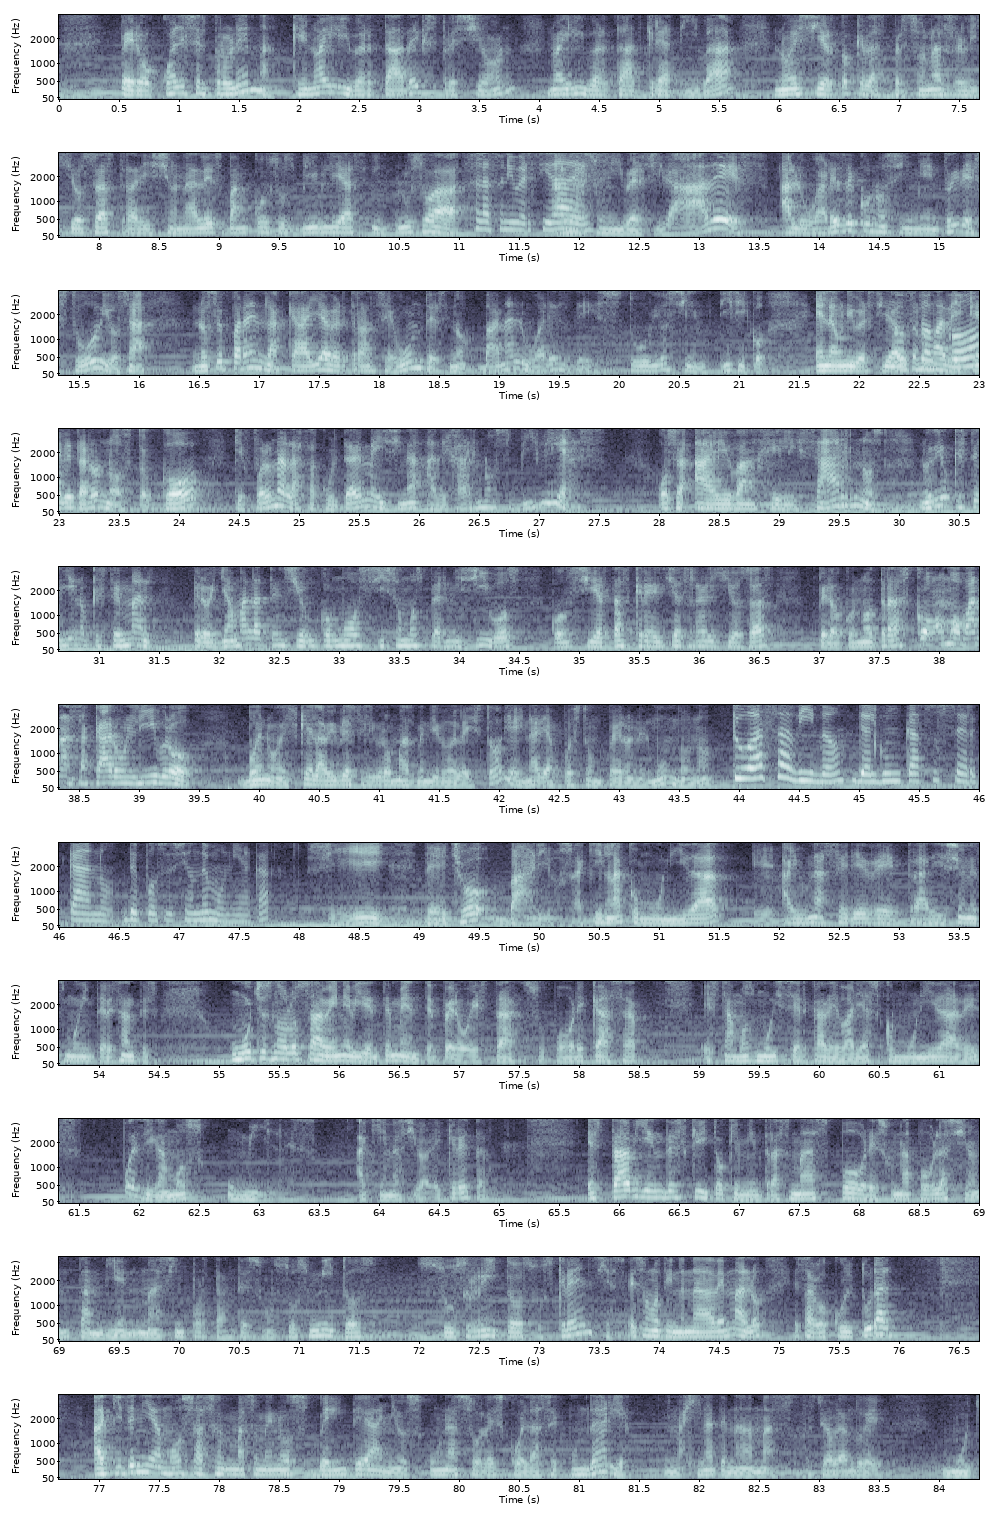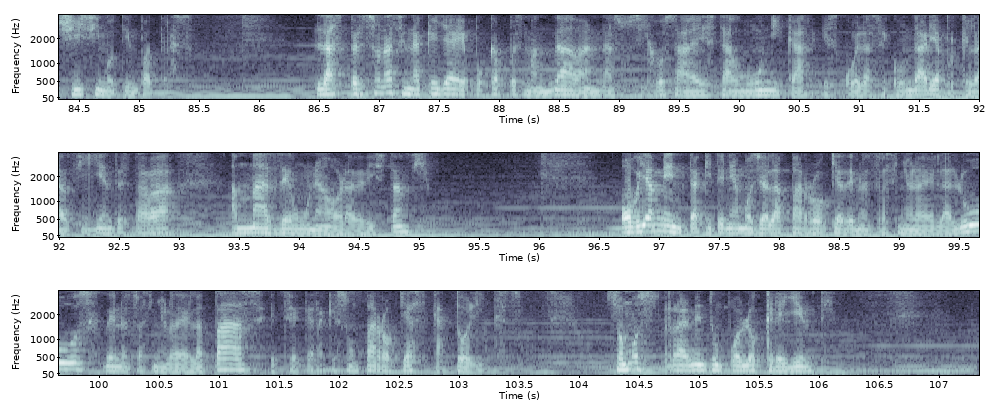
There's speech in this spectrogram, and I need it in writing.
pero ¿cuál es el problema? Que no hay libertad de expresión, no hay libertad creativa, no es cierto que las personas religiosas tradicionales van con sus Biblias incluso a, a las universidades. A las universidades, a lugares de conocimiento y de estudio, o sea, no se paran en la calle a ver transeúntes, no, van a lugares de estudio científico. En la Universidad Autónoma de Querétaro nos tocó que fueron a la Facultad de Medicina a dejarnos Biblias. O sea, a evangelizarnos. No digo que esté bien o que esté mal, pero llama la atención como si somos permisivos con ciertas creencias religiosas, pero con otras, ¿cómo van a sacar un libro? bueno, es que la Biblia es el libro más vendido de la historia y nadie ha puesto un pero en el mundo, ¿no? ¿Tú has sabido de algún caso cercano de posesión demoníaca? Sí, de hecho varios. Aquí en la comunidad eh, hay una serie de tradiciones muy interesantes. Muchos no lo saben, evidentemente, pero esta, su pobre casa, estamos muy cerca de varias comunidades, pues digamos, humildes, aquí en la ciudad de Querétaro. Está bien descrito que mientras más pobre es una población, también más importantes son sus mitos, sus ritos, sus creencias. Eso no tiene nada de malo, es algo cultural. Aquí teníamos hace más o menos 20 años una sola escuela secundaria. Imagínate nada más, estoy hablando de muchísimo tiempo atrás. Las personas en aquella época pues mandaban a sus hijos a esta única escuela secundaria porque la siguiente estaba a más de una hora de distancia. Obviamente aquí teníamos ya la parroquia de Nuestra Señora de la Luz, de Nuestra Señora de la Paz, etcétera, que son parroquias católicas. Somos realmente un pueblo creyente.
